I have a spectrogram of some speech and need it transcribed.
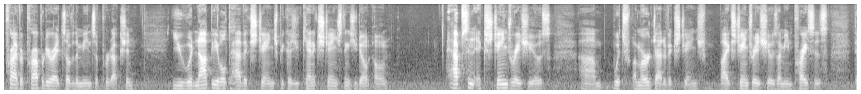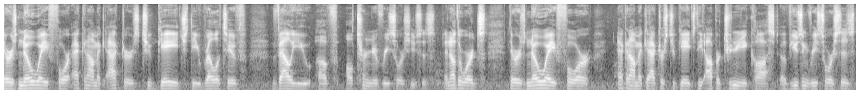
private property rights over the means of production, you would not be able to have exchange because you can't exchange things you don't own. Absent exchange ratios, um, which emerge out of exchange, by exchange ratios I mean prices, there is no way for economic actors to gauge the relative value of alternative resource uses. In other words, there is no way for economic actors to gauge the opportunity cost of using resources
